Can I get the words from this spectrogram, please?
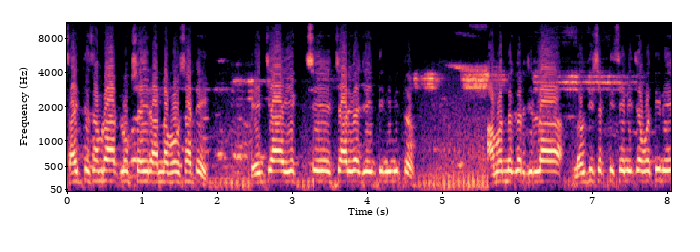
साहित्य सम्राट लोकशाहीर अण्णाभाऊ साठे यांच्या एकशे चारव्या जयंतीनिमित्त अहमदनगर जिल्हा लवजी शक्ती सेनेच्या वतीने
